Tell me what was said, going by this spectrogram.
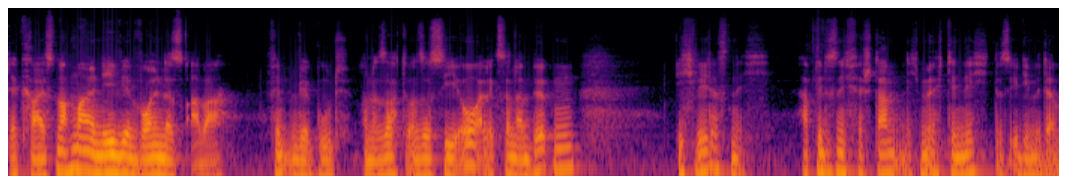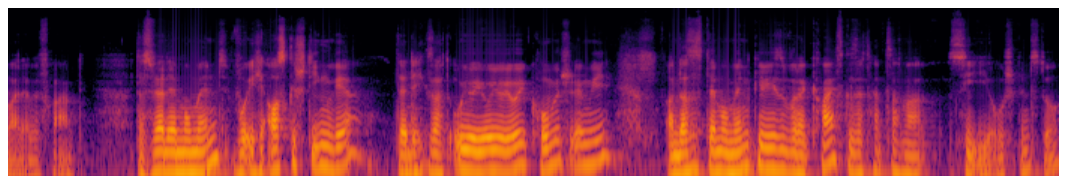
der Kreis nochmal, nee, wir wollen das aber, finden wir gut. Und dann sagte unser CEO Alexander Birken, ich will das nicht. Habt ihr das nicht verstanden? Ich möchte nicht, dass ihr die Mitarbeiter befragt. Das wäre der Moment, wo ich ausgestiegen wäre. Da hätte ich gesagt, uiuiui, komisch irgendwie. Und das ist der Moment gewesen, wo der Kreis gesagt hat, sag mal, CEO, spinnst du?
